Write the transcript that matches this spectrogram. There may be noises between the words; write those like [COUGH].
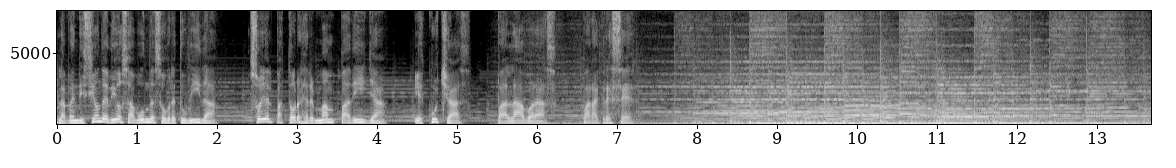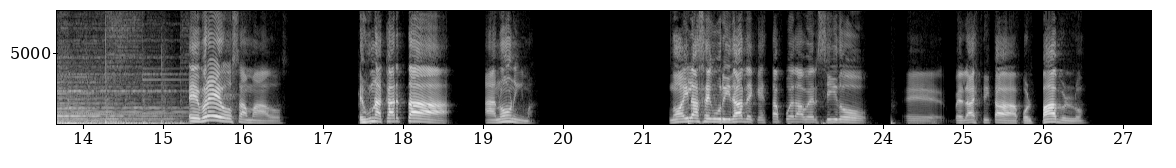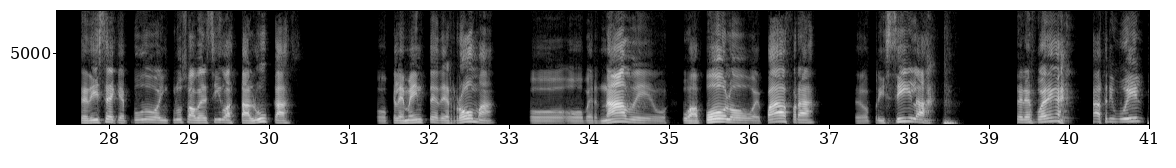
La bendición de Dios abunde sobre tu vida. Soy el pastor Germán Padilla y escuchas palabras para crecer. Hebreos, amados, es una carta anónima. No hay la seguridad de que esta pueda haber sido eh, escrita por Pablo. Se dice que pudo incluso haber sido hasta Lucas o Clemente de Roma o, Bernabe o, Apolo o Epafra eh, o Priscila. [LAUGHS] Se les pueden [LAUGHS] atribuir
